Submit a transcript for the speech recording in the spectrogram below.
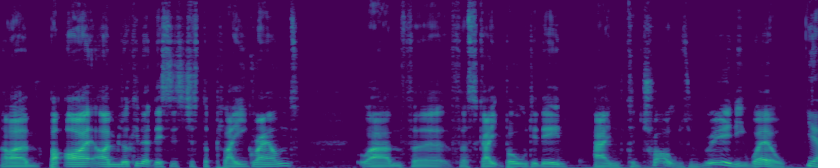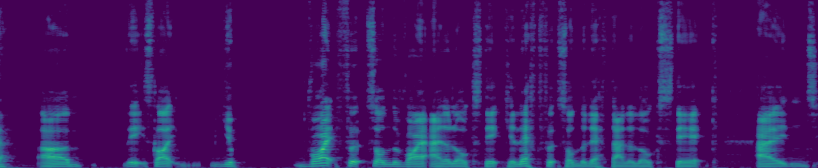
Um, but I, I'm looking at this as just a playground um, for for skateboarding in and controls really well. Yeah. Um, it's like your right foot's on the right analog stick, your left foot's on the left analog stick, and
